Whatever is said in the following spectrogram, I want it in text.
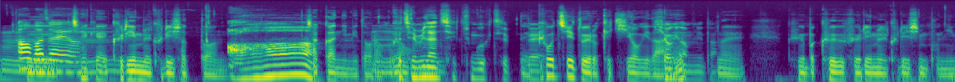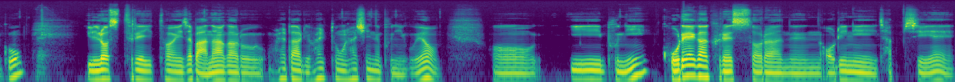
음. 아, 그 맞아요. 책에 음. 그림을 그리셨던 아. 작가님이더라고요. 그 재미난 책 중국집. 네, 네. 표지도 이렇게 기억이 나요. 기억이 납니다. 네, 그, 그 그림을 그리신 분이고 네. 일러스트레이터이자 만화가로 활발히 활동을 하시는 분이고요. 어, 이 분이 고래가 그랬어라는 어린이 잡지에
